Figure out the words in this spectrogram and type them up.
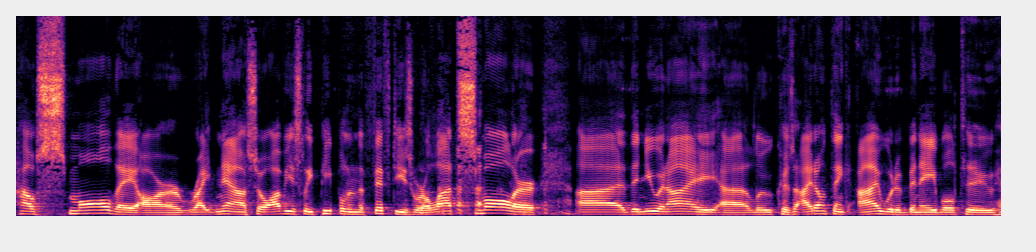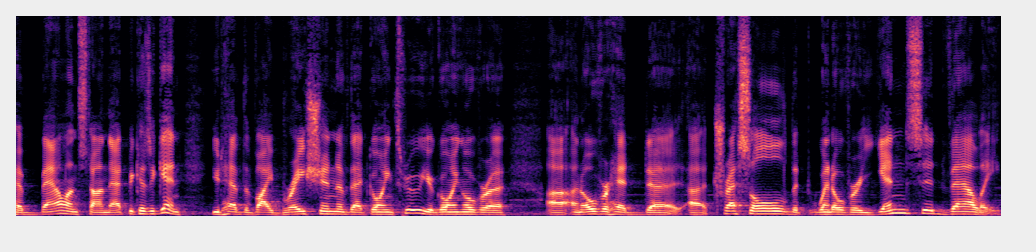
how small they are right now. So obviously, people in the 50s were a lot smaller uh, than you and I, uh, Lou, because I don't think I would have been able to have balanced on that. Because again, you'd have the vibration of that going through. You're going over a uh, an overhead uh, uh, trestle that went over Yensid Valley,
